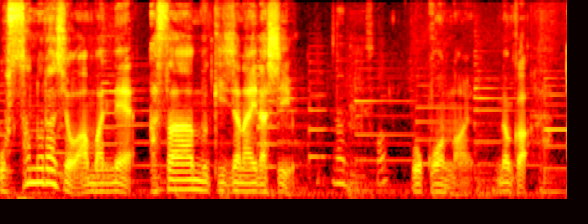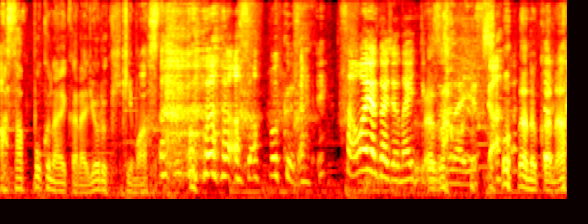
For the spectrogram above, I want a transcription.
おっさんのラジオはあんまりね朝向きじゃないらしいよ。なんでですか？わかんない。なんか朝っぽくないから夜聞きます。朝っぽくない。爽やかじゃないってことじゃないですか。そうなのかな？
